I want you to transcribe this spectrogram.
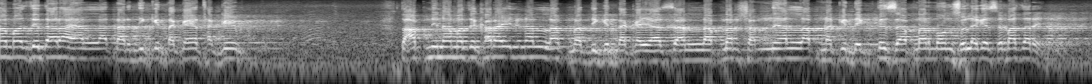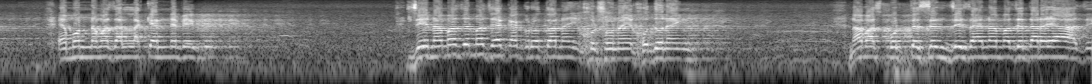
নামাজে দাঁড়ায়, আল্লাহ তার দিকে তাকায় থাকে। তো আপনি নামাজে খারাইলেন আল্লাহ আপনার দিকে তাকায় আছে, আল্লাহ আপনার সামনে, আল্লাহ আপনাকে দেখতেছে, আপনার মন চলে গেছে বাজারে। এমন নামাজ আল্লাহ কেন নেবে? যে নামাজের মাঝে একাগ্রতা নাই, খুশু নাই, খুদু নাই। নামাজ পড়তেছেন, যে যায় নামাজে দাঁড়ায়া, যে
